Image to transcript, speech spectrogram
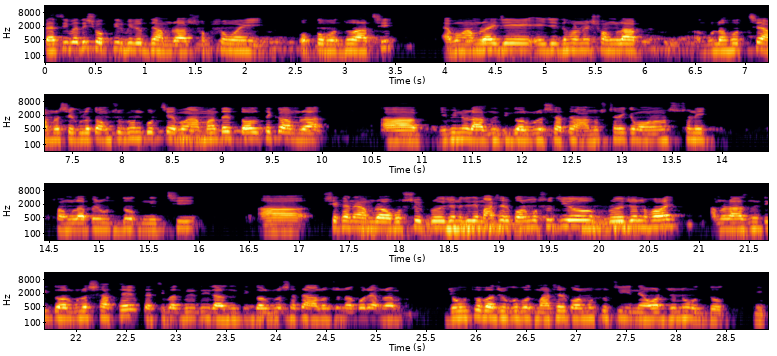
ফ্যাসিবাদী শক্তির বিরুদ্ধে আমরা সবসময় ঐক্যবদ্ধ আছি এবং আমরা এই যে এই যে ধরনের সংলাপগুলো হচ্ছে, আমরা সেগুলোতে অংশগ্রহণ করছি এবং আমাদের দল থেকে আমরা বিভিন্ন রাজনৈতিক দলগুলোর সাথে আনুষ্ঠানিক এবং অনানুষ্ঠানিক সংলাপের উদ্যোগ নিচ্ছি। সেখানে আমরা অবশ্যই প্রয়োজনে যদি মাঠের কর্মসূচিও প্রয়োজন হয়, আমরা রাজনৈতিক দলগুলোর সাথে, ফ্যাসিবাদ বিরোধী রাজনৈতিক দলগুলোর সাথে আলোচনা করে আমরা যৌথ বা যুগপৎ মাঠের কর্মসূচি নেওয়ার জন্য উদ্যোগ নিব।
